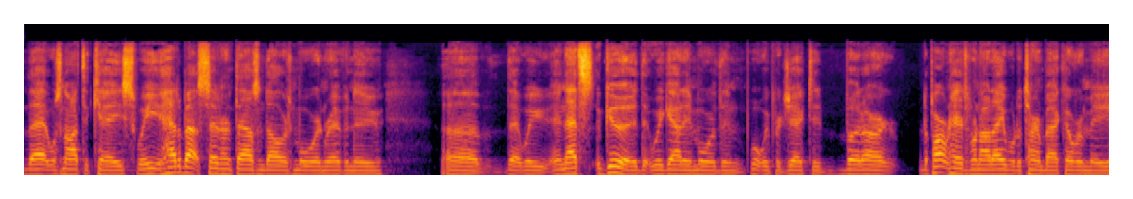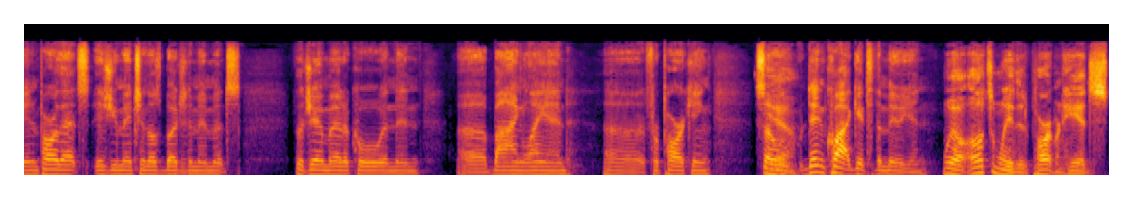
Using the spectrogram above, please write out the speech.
that was not the case. We had about seven hundred thousand dollars more in revenue uh, that we, and that's good that we got in more than what we projected. But our department heads were not able to turn back over a million. And part of that's, as you mentioned, those budget amendments for the jail medical, and then uh, buying land uh, for parking. So yeah. didn't quite get to the million. Well, ultimately, the department heads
